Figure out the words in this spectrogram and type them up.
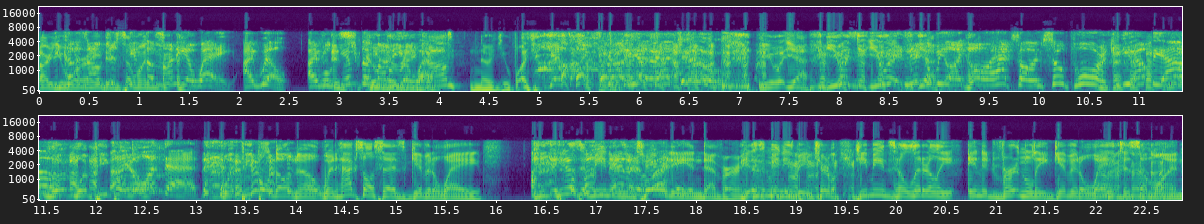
are you because worried I'll just give the money away. I will. I will is give the Cooper money Ray away. No, you. What? Yes, I, yeah, that too. You yeah you would you would Nick yeah. will be like, "Oh, Hacksaw, I'm so poor. Can you help me out?" What- what people I don't don't- want that. what people don't know when Hacksaw says give it away. He, he doesn't mean as a charity away. endeavor. He doesn't mean he's being charitable. He means he'll literally inadvertently give it away to someone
